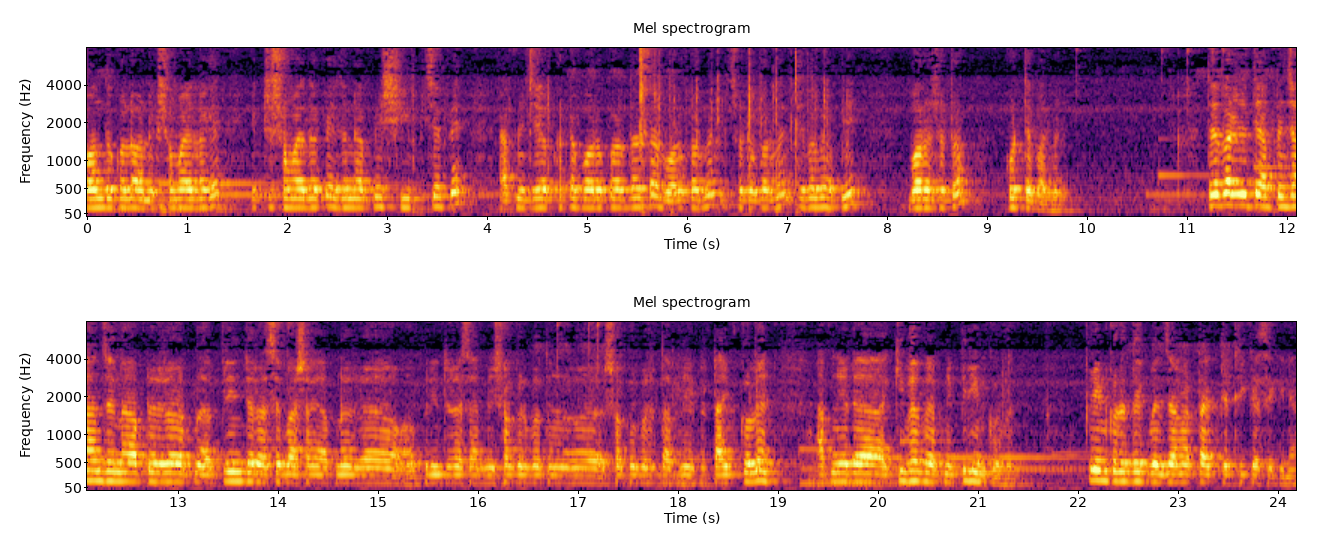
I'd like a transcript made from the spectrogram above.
বন্ধ করলে অনেক সময় লাগে, একটু সময় দরকার, এই জন্য আপনি শিফট চেপে আপনি যে অক্ষরটা বড় করার দরকার, বড় করবেন, ছোট করবেন, এভাবে আপনি বড় ছোট করতে পারবেন। তো এবার যদি আপনি চান যে না, আপনার প্রিন্টার আছে বাসায়, আপনার প্রিন্টার আছে, আপনি শখের বেতন শখের বসতে আপনি একটা টাইপ করলেন, আপনি এটা কীভাবে আপনি প্রিন্ট করবেন? প্রিন্ট করে দেখবেন যে আমার টাইপটা ঠিক আছে কিনা।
